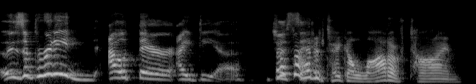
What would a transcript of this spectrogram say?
it was a pretty out there idea. Just had to take a lot of time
